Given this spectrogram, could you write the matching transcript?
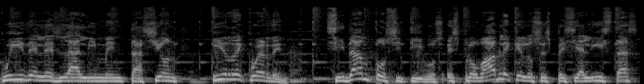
cuídeles la alimentación y recuerden, si dan positivos, es probable que los especialistas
